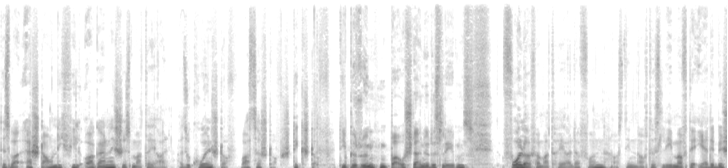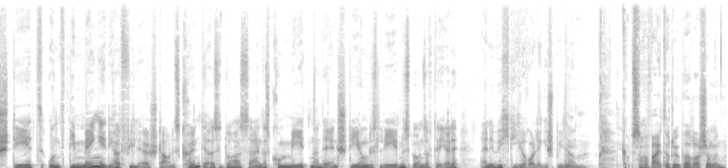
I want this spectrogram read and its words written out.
Das war erstaunlich viel organisches Material, also Kohlenstoff, Wasserstoff, Stickstoff. Die berühmten Bausteine des Lebens? Vorläufermaterial davon, aus denen auch das Leben auf der Erde besteht. Und die Menge, die hat viele erstaunt. Es könnte also durchaus sein, dass Kometen an der Entstehung des Lebens bei uns auf der Erde eine wichtige Rolle gespielt haben. Gab es noch weitere Überraschungen?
